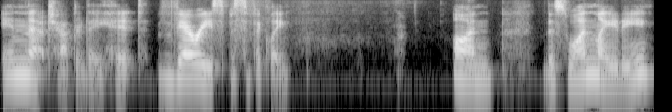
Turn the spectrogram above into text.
in that chapter, they hit very specifically on this one lady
